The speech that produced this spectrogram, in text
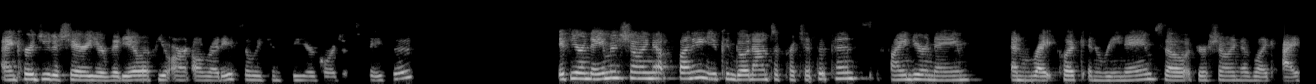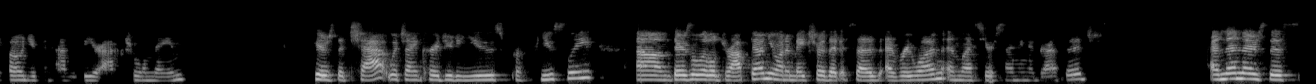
I encourage you to share your video if you aren't already so we can see your gorgeous faces. If your name is showing up funny, you can go down to participants, find your name, and right click and rename. So if you're showing as like iPhone, you can have it be your actual name. Here's the chat, which I encourage you to use profusely. Um, there's a little drop down. You want to make sure that it says everyone unless you're sending a message. And then there's this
